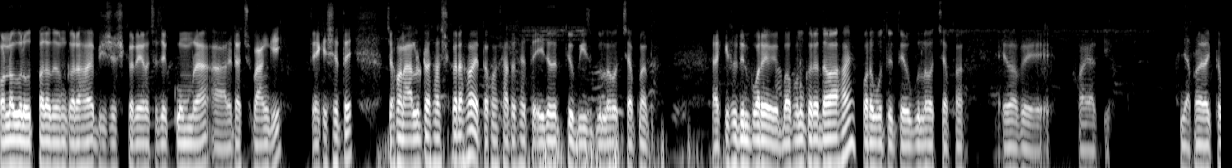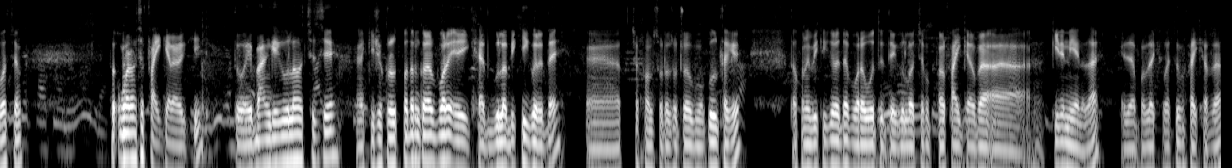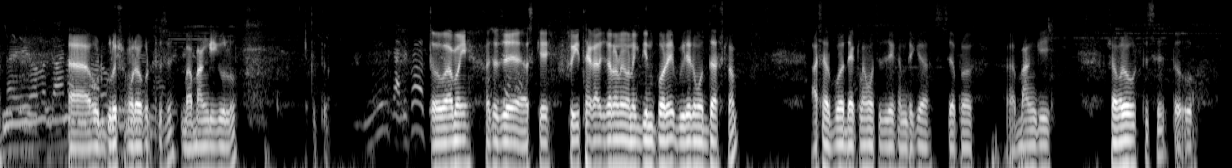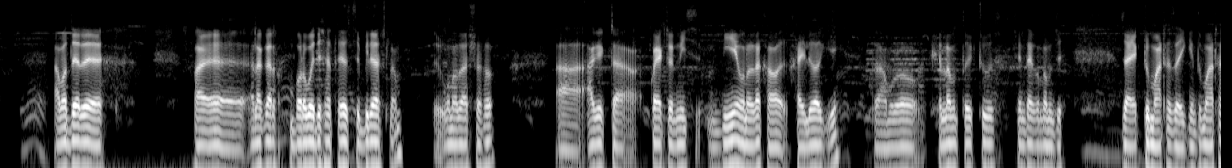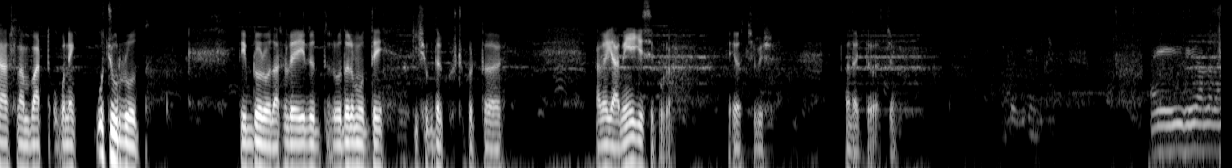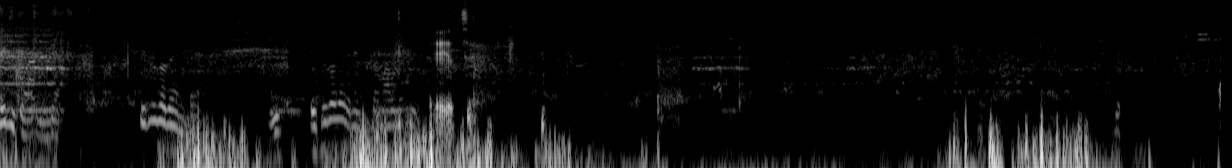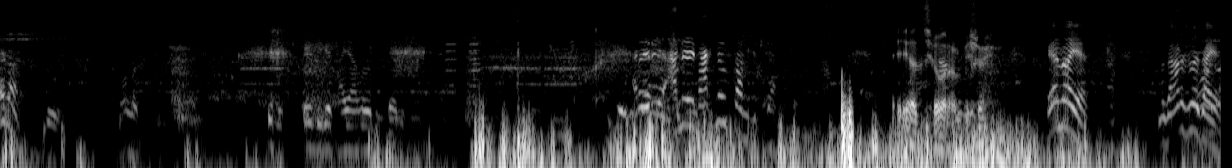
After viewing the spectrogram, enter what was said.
পণ্যগুলো উৎপাদন করা হয়, বিশেষ করে হচ্ছে যে কুমড়া আর এটা হচ্ছে বাঙ্গি। তো একই সাথে যখন আলুটা চাষ করা হয়, তখন সাথে সাথে এই জাতীয় বীজগুলো হচ্ছে আপনার কিছুদিন পরে বপন করে দেওয়া হয়, পরবর্তীতে ওগুলো হচ্ছে আপনার এভাবে হয় আর কি। যে আপনারা দেখতে পাচ্ছেন, তো ওনারা হচ্ছে পাইকার আর কি। তো এই বাঙ্গিগুলো হচ্ছে যে কৃষকরা উৎপাদন করার পরে এই ক্ষেতগুলো বিক্রি করে দেয় যখন ছোট ছোট মুকুল থাকে তখন বিক্রি করে দেয়, পরবর্তীতে এগুলো হচ্ছে পাইকাররা কিনে নিয়ে যায়। এই যে আপনারা দেখতে পাচ্ছেন পাইকাররা হুটগুলো সংগ্রহ করতেছে বা বাঙ্গিগুলো। তো। তো আমি হচ্ছে যে আজকে ফ্রি থাকার কারণে অনেক দিন পরে বিলের মধ্যে আসলাম। আসার পরে দেখলাম হচ্ছে যে এখান থেকে হচ্ছে আপনার বাঙ্গি সংগ্রহ করতেছে। তো আমাদের এলাকার বড় ভাইদের সাথে হচ্ছে বিলে আসলাম। তো ওনারা সহ একটা কয়েকটা নিচ- নিয়ে ওনারা খাওয়া খাইলো আর কি। তো আমরা খেলাম তো একটু চিন্তা করলাম যে যাই, একটু মাঠে যাই। কিন্তু মাঠে আসলাম বাট অনেক প্রচুর রোদ, তীব্র রোদ। আসলে এই রোদ, রোদের মধ্যেই কৃষকদের কষ্ট করতে হয়। আমি জানিয়ে গেছি পুরো। এই হচ্ছে বিষয়। দেখতে পাচ্ছেন। এই হচ্ছে। এই হচ্ছে ওনার বিষয়। কেন জানো সময় যায়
